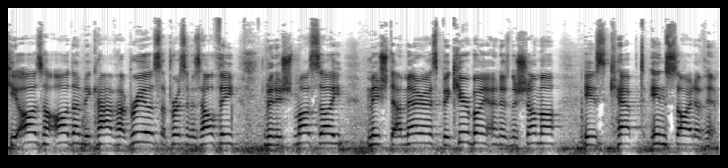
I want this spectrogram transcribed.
Ki az ha'adam bikav habrius, a person is healthy. V'nishmasai mishtameres bekirbai, and his neshama is kept inside of him.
